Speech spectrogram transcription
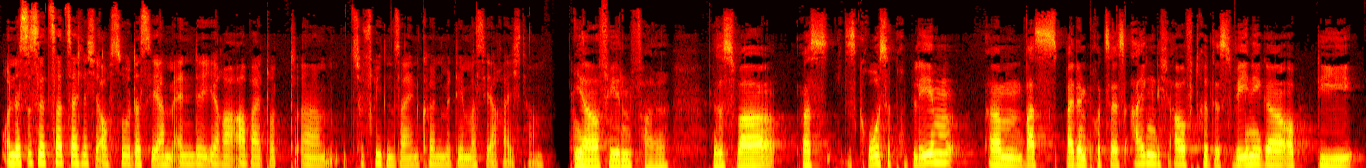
Und es ist jetzt tatsächlich auch so, dass Sie am Ende Ihrer Arbeit dort ähm, zufrieden sein können mit dem, was Sie erreicht haben. Ja, auf jeden Fall. Also es war was das große Problem, ähm, was bei dem Prozess eigentlich auftritt, ist weniger, ob die,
